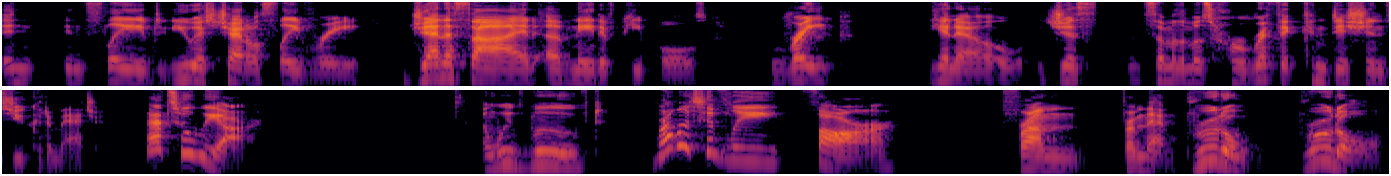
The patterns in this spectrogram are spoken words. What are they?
in, enslaved U.S. chattel slavery, genocide of Native peoples, rape, you know, just some of the most horrific conditions you could imagine. That's who we are. And we've moved relatively far from from that brutal, brutal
